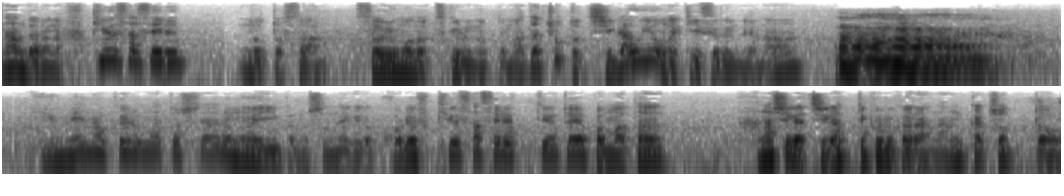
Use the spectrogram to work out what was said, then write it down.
なんだろうな、普及させるのとさ、そういうものを作るのってまたちょっと違うような気するんだよな。あ夢の車としてあるのはいいかもしれないけど、これを普及させるっていうとやっぱまた話が違ってくるから、なんかちょっと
